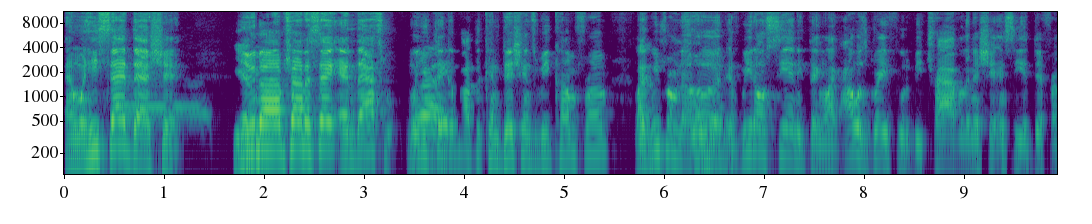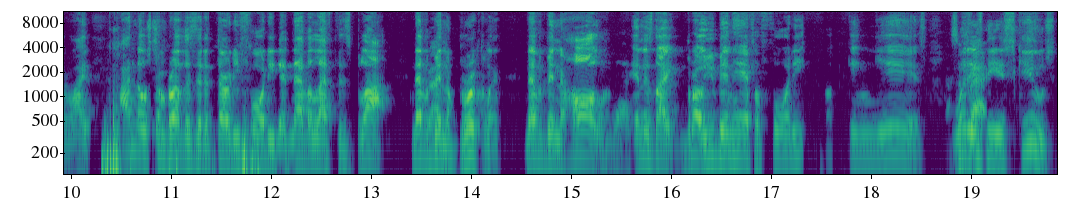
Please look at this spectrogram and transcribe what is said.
And when he said that shit, yeah. you know what I'm trying to say? And that's when you think about the conditions we come from. Like we from the hood. If we don't see anything, like I was grateful to be traveling and shit and see a different life. I know some brothers that are 30, 40 that never left this block, never Right. been to Brooklyn, never been to Harlem. Exactly. And it's like, bro, you've been here for 40 fucking years. That's What is the excuse?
